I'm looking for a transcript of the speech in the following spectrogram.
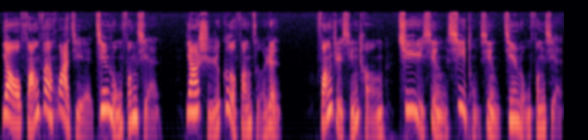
要防范化解金融风险，压实各方责任，防止形成区域性、系统性金融风险。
